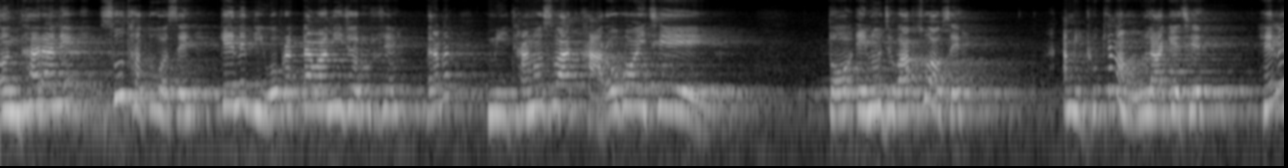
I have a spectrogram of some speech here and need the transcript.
અંધારાને શું થતું હશે? કે એને દીવો પ્રગટાવવાની જરૂર છે? બરાબર? મીઠાનો સ્વાદ ખારો હોય છે. તો એનો જવાબ શું આવશે? આ મીઠું કેમ આવું લાગે છે? હે ને?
